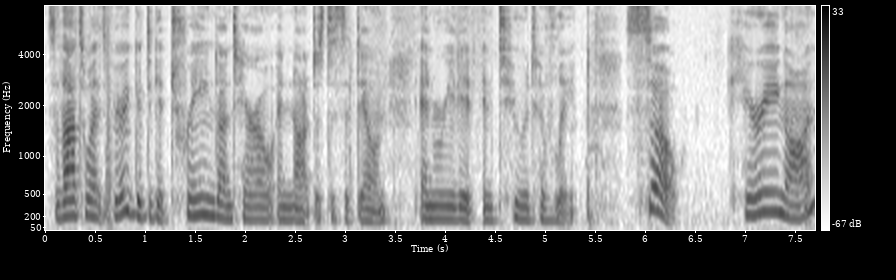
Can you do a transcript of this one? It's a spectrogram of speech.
So that's why it's very good to get trained on tarot and not just to sit down and read it intuitively. So carrying on,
